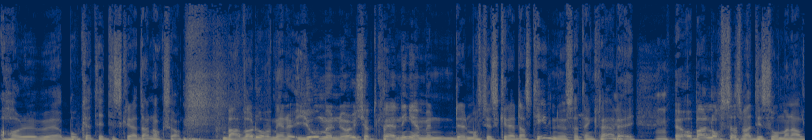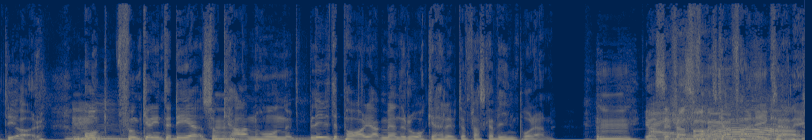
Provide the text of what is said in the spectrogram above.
har du eh, bokat tid till skräddaren också? bara, vadå, vad menar du? Jo, men nu har du köpt klänningen, men den måste ju skräddas till nu så att den klär dig. Mm. Eh, och bara låtsas som att det är så man alltid gör. Och funkar inte det så Mm. kan hon bli lite paria, men råka hälla ut en flamska vin på den. Jag ser framför mig... skaffa en ny klänning.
